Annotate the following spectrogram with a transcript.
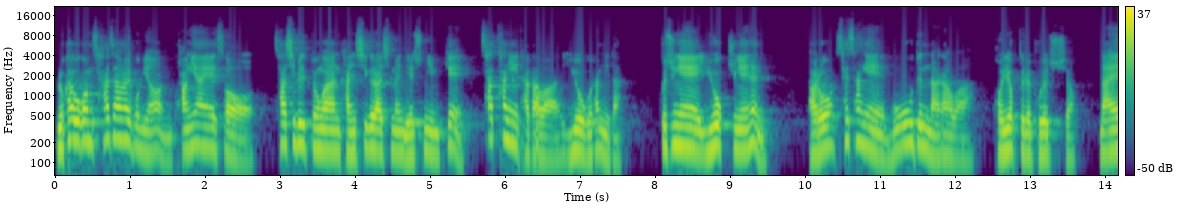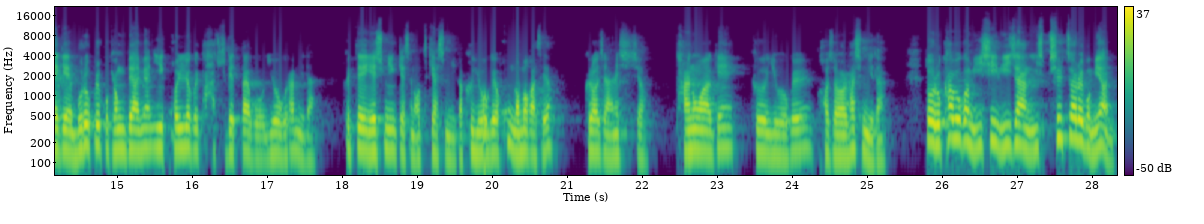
루카복음 4장을 보면 광야에서 40일 동안 단식을 하시는 예수님께 사탄이 다가와 유혹을 합니다. 그 중에 유혹 중에는 바로 세상의 모든 나라와 권력들을 보여주죠. 나에게 무릎 꿇고 경배하면 이 권력을 다 주겠다고 유혹을 합니다. 그때 예수님께서는 어떻게 하십니까? 그 유혹에 혹 넘어가세요? 그러지 않으시죠. 단호하게 그 유혹을 거절하십니다. 또 루카복음 22장 27절을 보면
